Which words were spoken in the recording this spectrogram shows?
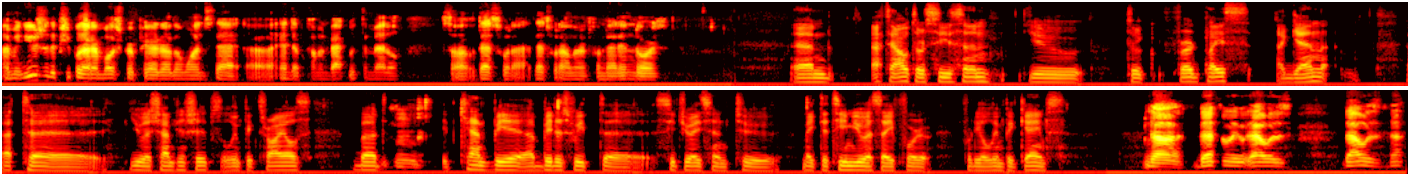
I mean, usually the people that are most prepared are the ones that uh, end up coming back with the medal. So that's what I that's what I learned from that indoors. And at the outdoor season, you took third place again at the U.S. Championships, Olympic trials, but Mhm. it can't be a bittersweet uh, situation to make the Team USA for for the Olympic Games. No, definitely that was that was not,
